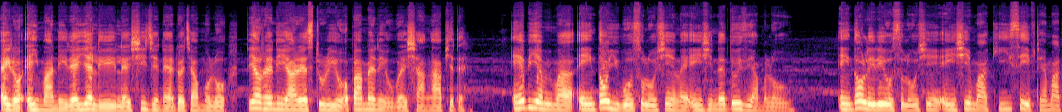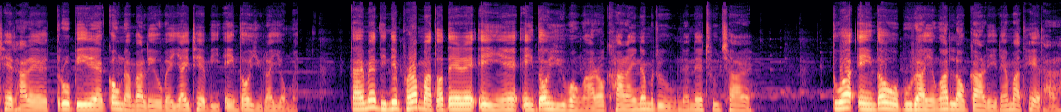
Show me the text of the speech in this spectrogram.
အဲ့တော့အိမ်မာနေတဲ့ရက်လေးတွေလည်းရှိကျင်တဲ့အတွက်ကြောင့်မို့လို့တယောက်တည်းနေရတဲ့စတူဒီယိုအပတ်မဲ့တွေကိုပဲရှာငားဖြစ်တယ် Airbnb မှာအိမ်တော့ယူဖို့ဆိုလို့ရှိရင်လည်းအိမ်ရှင်နဲ့တွေ့စရာမလိုဘူး အိမ်တော့လေးတွေကိုဆိုလို့ရှိရင်အိမ်ရှိမှာ key safe ထဲမှာထည့်ထားတဲ့သူတို့ပေးတဲ့ကုန်းနံပါတ်လေးကိုပဲရိုက်ထည့်ပြီးအိမ်တော့ယူလိုက်ရုံပဲဒါပေမဲ့ဒီနေ့ prep မှာတော့တဲ့အိမ်ရဲ့အိမ်တော့ယူပုံကတော့ခါတိုင်းနဲ့မတူဘူးနည်းနည်းထူးခြားတယ်။ तू ကအိမ်တော့ကိုပူရာယုံက locker တွေထဲမှာထည့်ထားတာ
